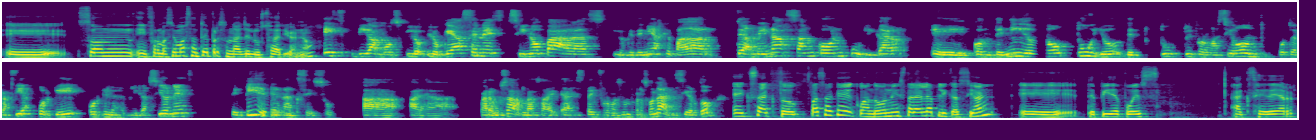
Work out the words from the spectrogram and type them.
Eh, son información bastante personal del usuario, ¿no? Es, digamos, lo, lo, que hacen es, si no pagas lo que tenías que pagar, te amenazan con publicar eh, contenido tuyo, de tu, tu, información, tus fotografías, porque, porque las aplicaciones te piden acceso a, a la, para usarlas a, a, esta información personal, ¿cierto? Exacto. Pasa que cuando uno instala la aplicación, eh, te pide pues acceder,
